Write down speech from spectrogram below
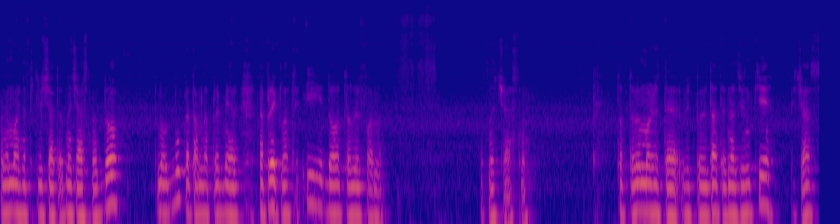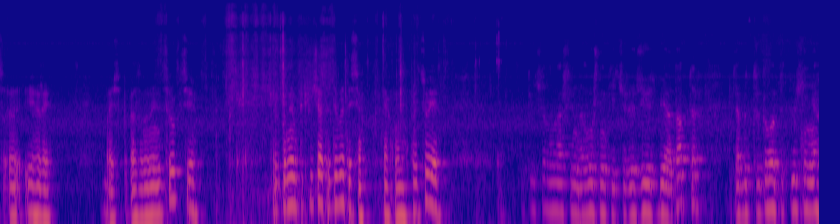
Вони можна підключати одночасно до ноутбука, там, наприклад, наприклад, і до телефону. Одночасно. Тобто ви можете відповідати на дзвінки під час е, ігри. Бачите, показано на інструкції. Як будемо підключати, дивитися, як воно працює. Підключили наші наушники через USB адаптер для бездротового підключення.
